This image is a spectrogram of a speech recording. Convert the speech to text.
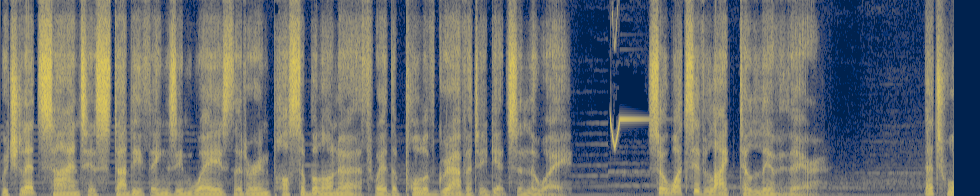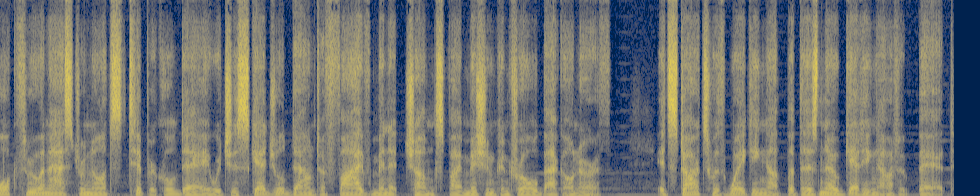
which lets scientists study things in ways that are impossible on Earth where the pull of gravity gets in the way. So what's it like to live there? Let's walk through an astronaut's typical day which is scheduled down to five-minute chunks by mission control back on Earth. It starts with waking up but there's no getting out of bed.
